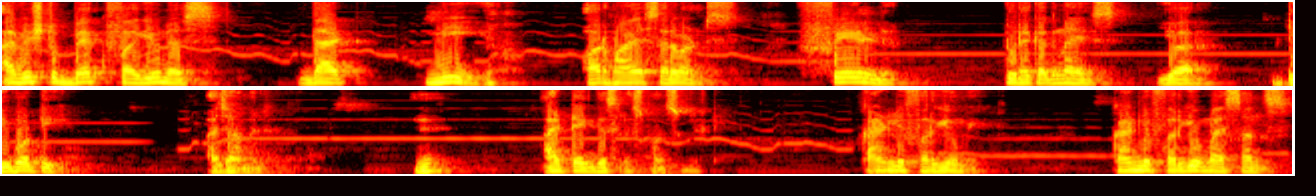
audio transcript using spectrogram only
I wish to beg forgiveness that me or my servants failed to recognize your devotee Ajamil. Hmm? I take this responsibility. Kindly forgive me. Kindly forgive my sons.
